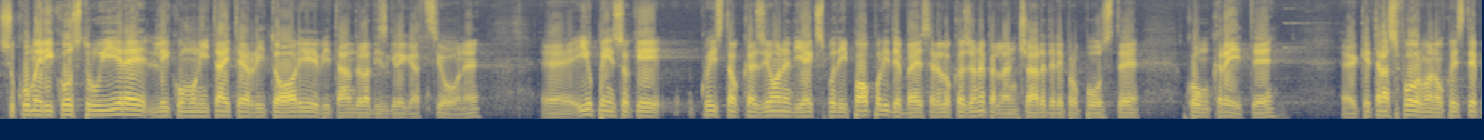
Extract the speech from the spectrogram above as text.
su come ricostruire le comunità e i territori evitando la disgregazione. Eh, io penso che questa occasione di Expo dei Popoli debba essere l'occasione per lanciare delle proposte concrete eh, che trasformano queste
